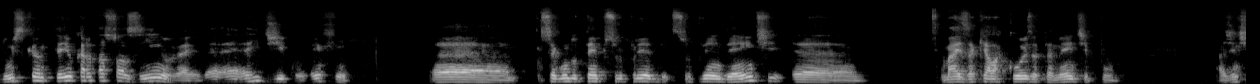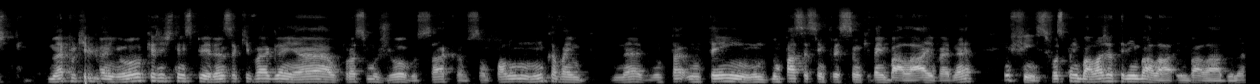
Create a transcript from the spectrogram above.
Num escanteio o cara tá sozinho, velho. É, é ridículo. Enfim. É, segundo tempo surpre- surpreendente, é, mas aquela coisa também, tipo, a gente não é porque ganhou que a gente tem esperança que vai ganhar o próximo jogo, saca? O São Paulo nunca vai, né? Não, tá- não tem, não, não passa essa impressão que vai embalar e vai, né? Enfim, se fosse para embalar já teria embala- embalado, né?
